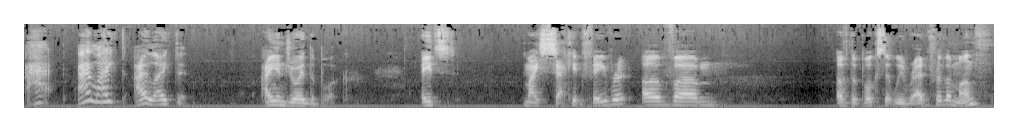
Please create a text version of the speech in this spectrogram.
I I liked I liked it. I enjoyed the book. It's my second favorite of um of the books that we read for the month.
